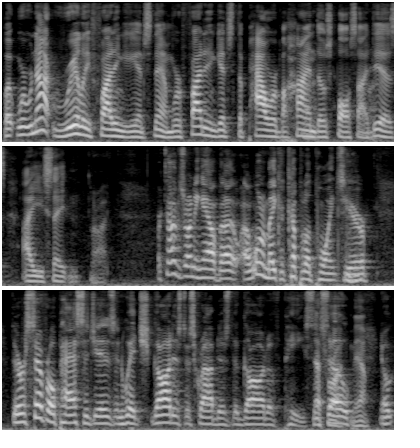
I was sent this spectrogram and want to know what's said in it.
But we're not really fighting against them. We're fighting against the power behind those false ideas, i.e., Satan. All right. Our time's running out, but I, I want to make a couple of points here. Mm-hmm. There are several passages in which God is described as the God of peace. That's so, right, yeah. You know,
